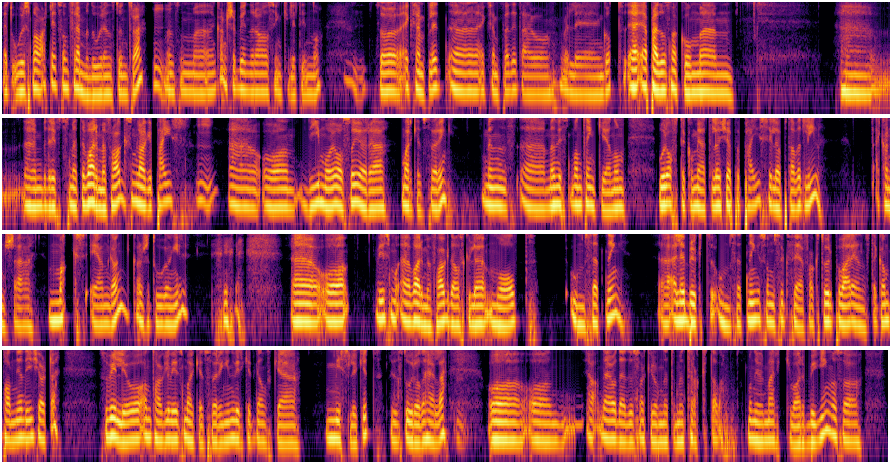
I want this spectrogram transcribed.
et ord som har vært litt sånn fremmedord en stund, tror jeg. Mm. Men som kanskje begynner å synke litt inn nå. Mm. Så eksempelet, eksempelet ditt er jo veldig godt. Jeg, jeg pleide å snakke om Det er en bedrift som heter Varmefag, som lager peis. Mm. Eh, og de må jo også gjøre markedsføring. Mens, eh, men hvis man tenker gjennom hvor ofte kommer jeg til å kjøpe peis i løpet av et liv? Det er kanskje maks én gang, kanskje to ganger. Eh, og hvis eh, varmefag da skulle målt omsetning, eh, eller brukt omsetning som suksessfaktor på hver eneste kampanje de kjørte, så ville jo antageligvis markedsføringen virket ganske mislykket i det store og det hele. Mm. Og, og ja, det er jo det du snakker om, dette med trakta. da. At man gjør merkevarebygging, og så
